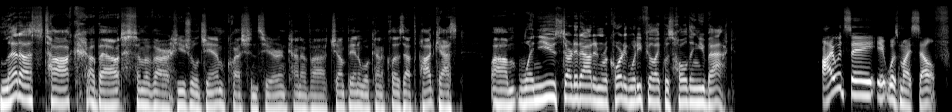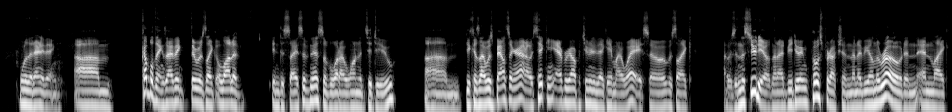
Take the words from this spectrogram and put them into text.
let us talk about some of our usual jam questions here and kind of uh, jump in and we'll kind of close out the podcast. Um, when you started out in recording, what do you feel like was holding you back? i would say it was myself more than anything um a couple things i think there was like a lot of indecisiveness of what i wanted to do um because i was bouncing around i was taking every opportunity that came my way so it was like i was in the studio then i'd be doing post production then i'd be on the road and and like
